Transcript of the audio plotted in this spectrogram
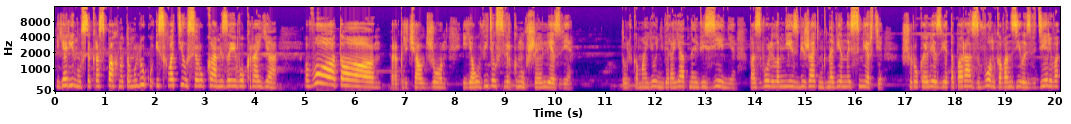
Я ринулся к распахнутому люку и схватился руками за его края. «Вот он!» — прокричал Джон, и я увидел сверкнувшее лезвие. Только мое невероятное везение позволило мне избежать мгновенной смерти. Широкое лезвие топора звонко вонзилось в дерево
